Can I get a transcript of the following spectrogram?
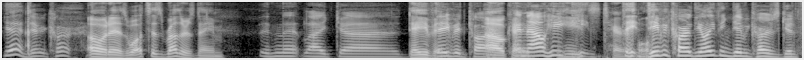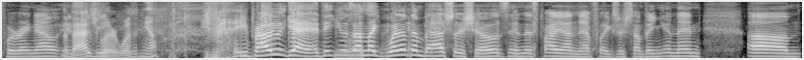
Yeah, Derek Carr. Oh, it is. What's his brother's name? Isn't it like uh, David. David Carr? Oh, okay. And now he, He's he terrible. Da- David Carr. The only thing David Carr is good for right now The is Bachelor, to wasn't he on? be. He probably yeah. I think he, He was, on like one of them Bachelor shows, and it's probably on Netflix or something. And then, um,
